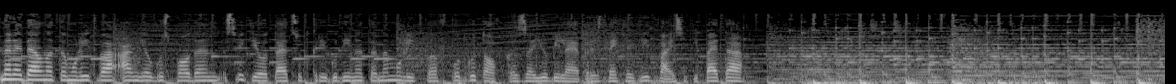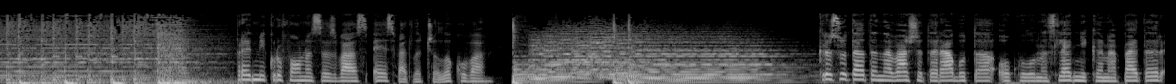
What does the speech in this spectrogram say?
На неделната молитва Ангел Господен, Свети Отец откри годината на молитва в подготовка за юбилея през 2025. Пред микрофона с вас е Светла Чалъкова. Красотата на вашата работа около наследника на Петър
